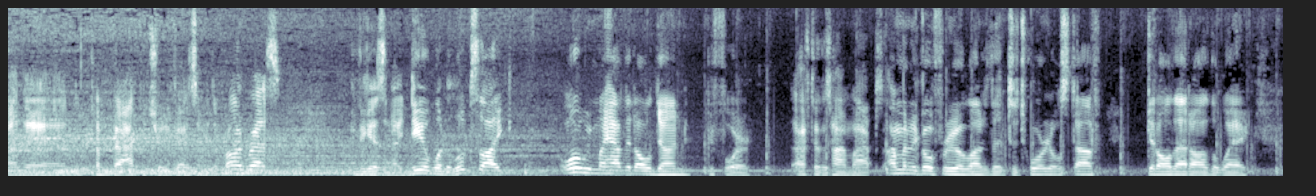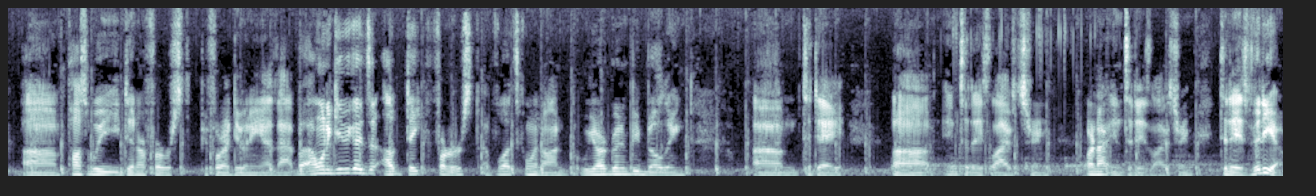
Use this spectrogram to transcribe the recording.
And then come back and show you guys some of the progress, give you guys an idea of what it looks like, or we might have it all done before after the time lapse. I'm going to go through a lot of the tutorial stuff get all that out of the way. Um, possibly eat dinner first before I do any of that. But I want to give you guys an update first of what's going on. But we are going to be building um, today uh, in today's live stream, or not in today's live stream, today's video.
